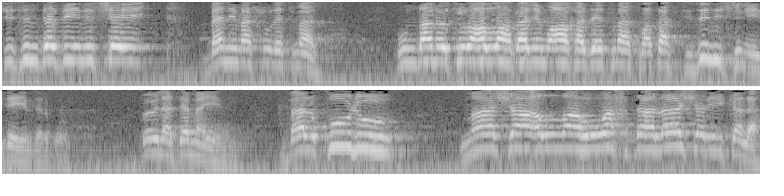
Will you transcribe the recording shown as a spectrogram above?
Sizin dediğiniz şey beni mesul etmez. Bundan ötürü Allah beni muhakaze etmez fakat sizin için iyi değildir bu. Böyle demeyin. Bel kulu ma Allahu vahde la şerike leh.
